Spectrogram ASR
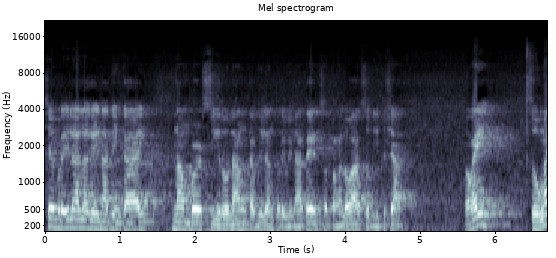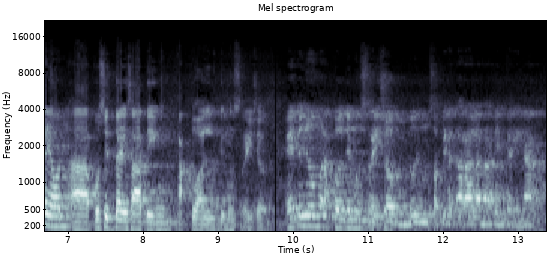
Siyempre ilalagay natin kay number 0 ng kabilang triwi natin sa pangalawa. So dito siya. Okay? So ngayon, ah, proceed tayo sa ating actual demonstration. Ito yung actual demonstration dun sa pinag-aralan natin kanina.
